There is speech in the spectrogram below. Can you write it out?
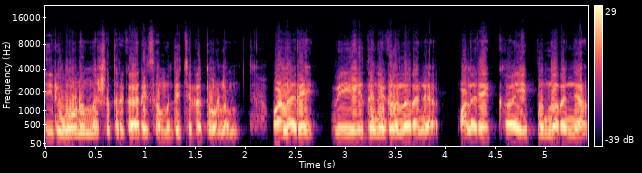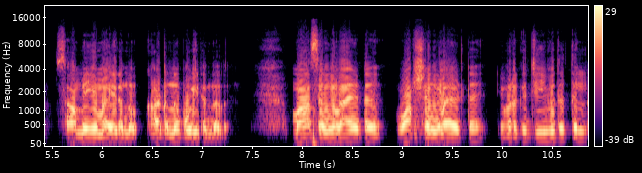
തിരുവോണം നക്ഷത്രക്കാരെ സംബന്ധിച്ചിടത്തോളം വളരെ വേദനകൾ നിറഞ്ഞ വളരെ കയ്പ് നിറഞ്ഞ സമയമായിരുന്നു കടന്നുപോയിരുന്നത്. മാസങ്ങളായിട്ട് വർഷങ്ങളായിട്ട് ഇവർക്ക് ജീവിതത്തിൽ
